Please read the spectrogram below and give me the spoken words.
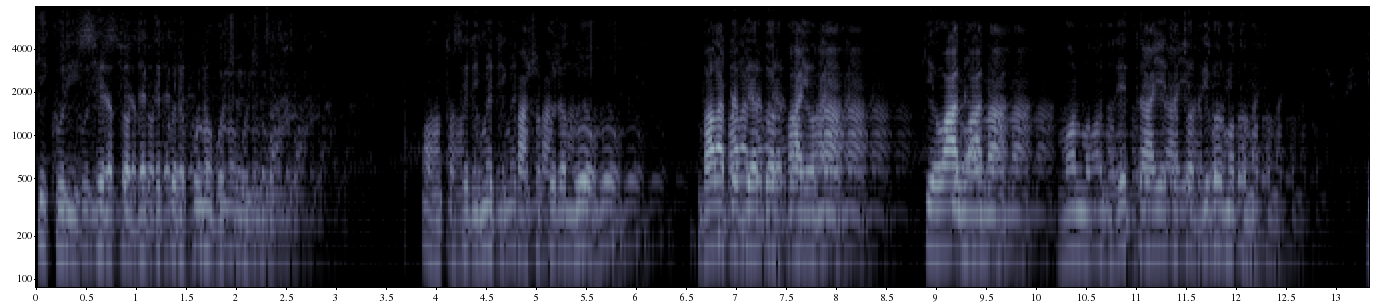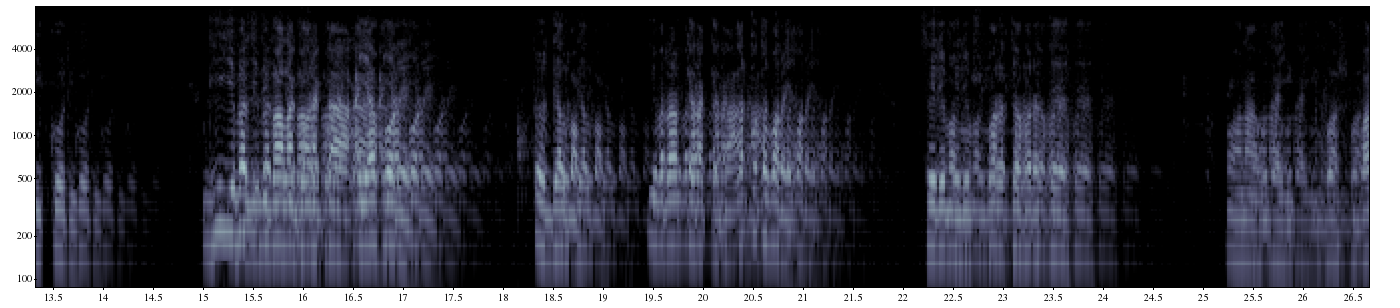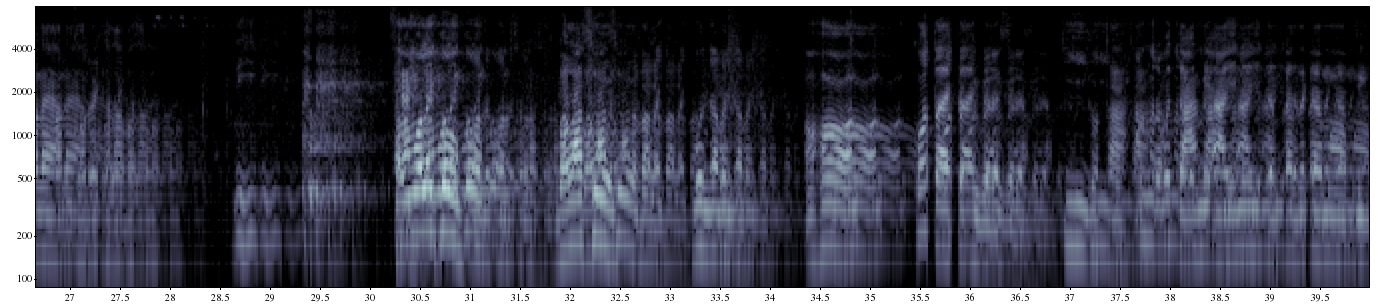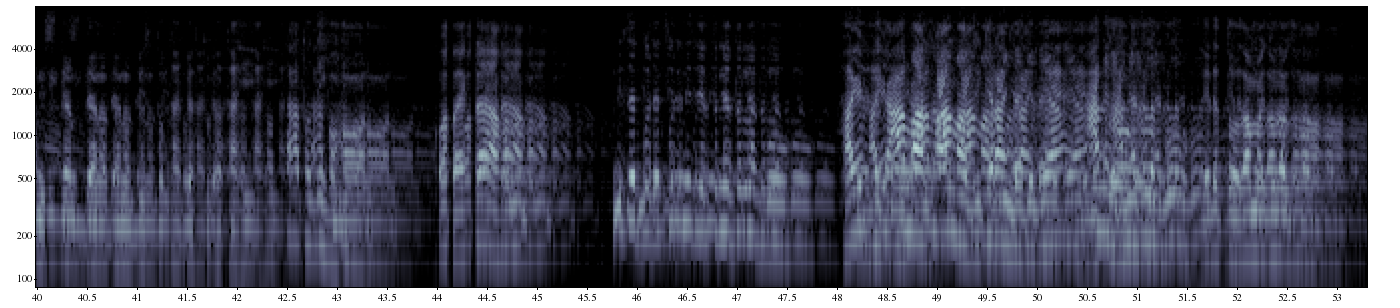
কি করি? সেটা তো দেখ দেখ করে পুনঃ বসে তো সেটি মেট্রিক পাস করে লো। বালাটা বের কর পাইও না। কেউ আনেও না। মন মতো না। এটা এটা তোর দিবার মতো না কি করি? দি এবার যদি বালা ঘর একটা আইয়া পরে তোর দেল এবার আর কে রাখতে না আর কত পারে সেরে মানুষ পড়াতে পড়াতে অনা উদাই বস বালায় আর ঘরে খেলা বাসা। দিহি দিহি সালাম আলাইকুম। ভালো আছো বোন কথা একটা কই বেড়াইছিলাম কি কথা? আপনারা বলতে আমি আই না যেতাম কাজে কাম বিজনেস কাম দেনা দেনা ব্যস্ত থাকি ব্যস্ততা থাকি তা তো দেখি। কথা একটা এখন নিজের বলে ছিল নিজের তো নেতা লাগবো। হাগের থেকে আমার আমার দিকে রাইন যাইতে আনে ঘরে নিতে লাগবো। এটা তো জামাই জোড়া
